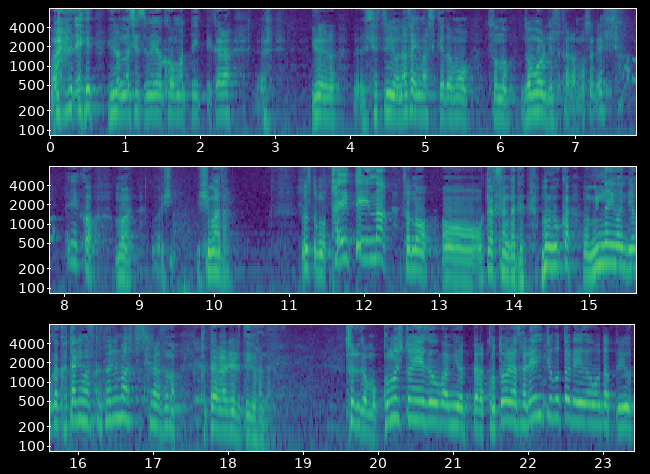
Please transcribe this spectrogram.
あれでいろんな説明をこう持っていってからいろいろ説明をなさいますけどもそのどもりですからもうそれ非常にこうまあ暇だろそうするともう大抵なそのお客さんがでもうよかもうみんな言わんでよか語ります語りますってからその語られるという話。それがもうこの人の映画をば見よったら断りはされんちゅうことは映画をだという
